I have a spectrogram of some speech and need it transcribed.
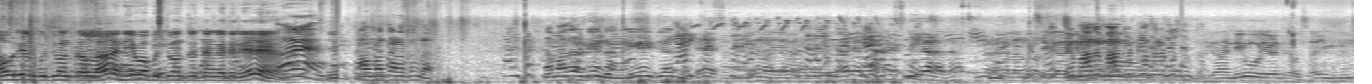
ಅವ್ರೇನ್ ಬುದ್ಧಿವಂತರಲ್ಲ? ನೀವ ಬುದ್ಧಿವಂತರ ಇದ್ದಂಗ ಇದೀರಿ. ನಾವು ಮಾತಾಡೋದಿಲ್ಲ ನಾವು ಮಾತಾಡ್ತೀನಿ ನಾನು ಈಗ ನೀವು ಹೇಳಿದ್ರಲ್ಲ ಸರ್ ಈಗ ನಿಮ್ಮ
